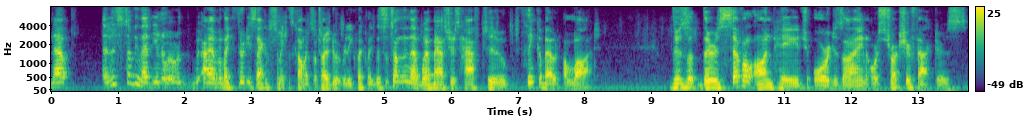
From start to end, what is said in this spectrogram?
Now, and this is something that you know I have like 30 seconds to make this comment, so I'll try to do it really quickly. This is something that webmasters have to think about a lot. There's a, there's several on-page or design or structure factors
